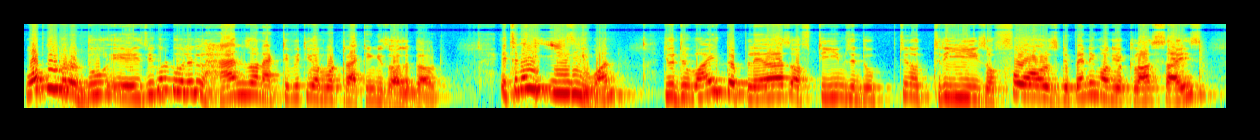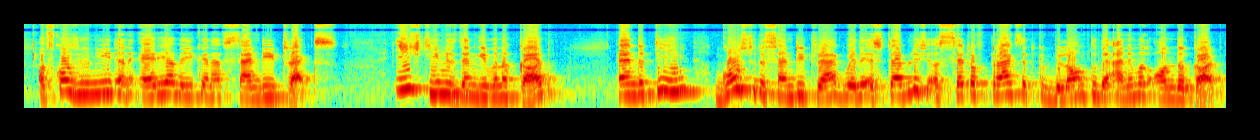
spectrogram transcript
What we're going to do is we're going to do a little hands-on activity on what tracking is all about. It's a very easy one. You divide the players of teams into you know threes or fours depending on your class size. Of course, you need an area where you can have sandy tracks. Each team is then given a card and the team goes to the sandy track where they establish a set of tracks that could belong to the animal on the card.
